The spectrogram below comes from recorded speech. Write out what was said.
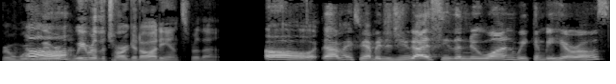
We, we, we, were, we were the target audience for that. Oh, that makes me happy. Did you guys see the new one? We can be heroes.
